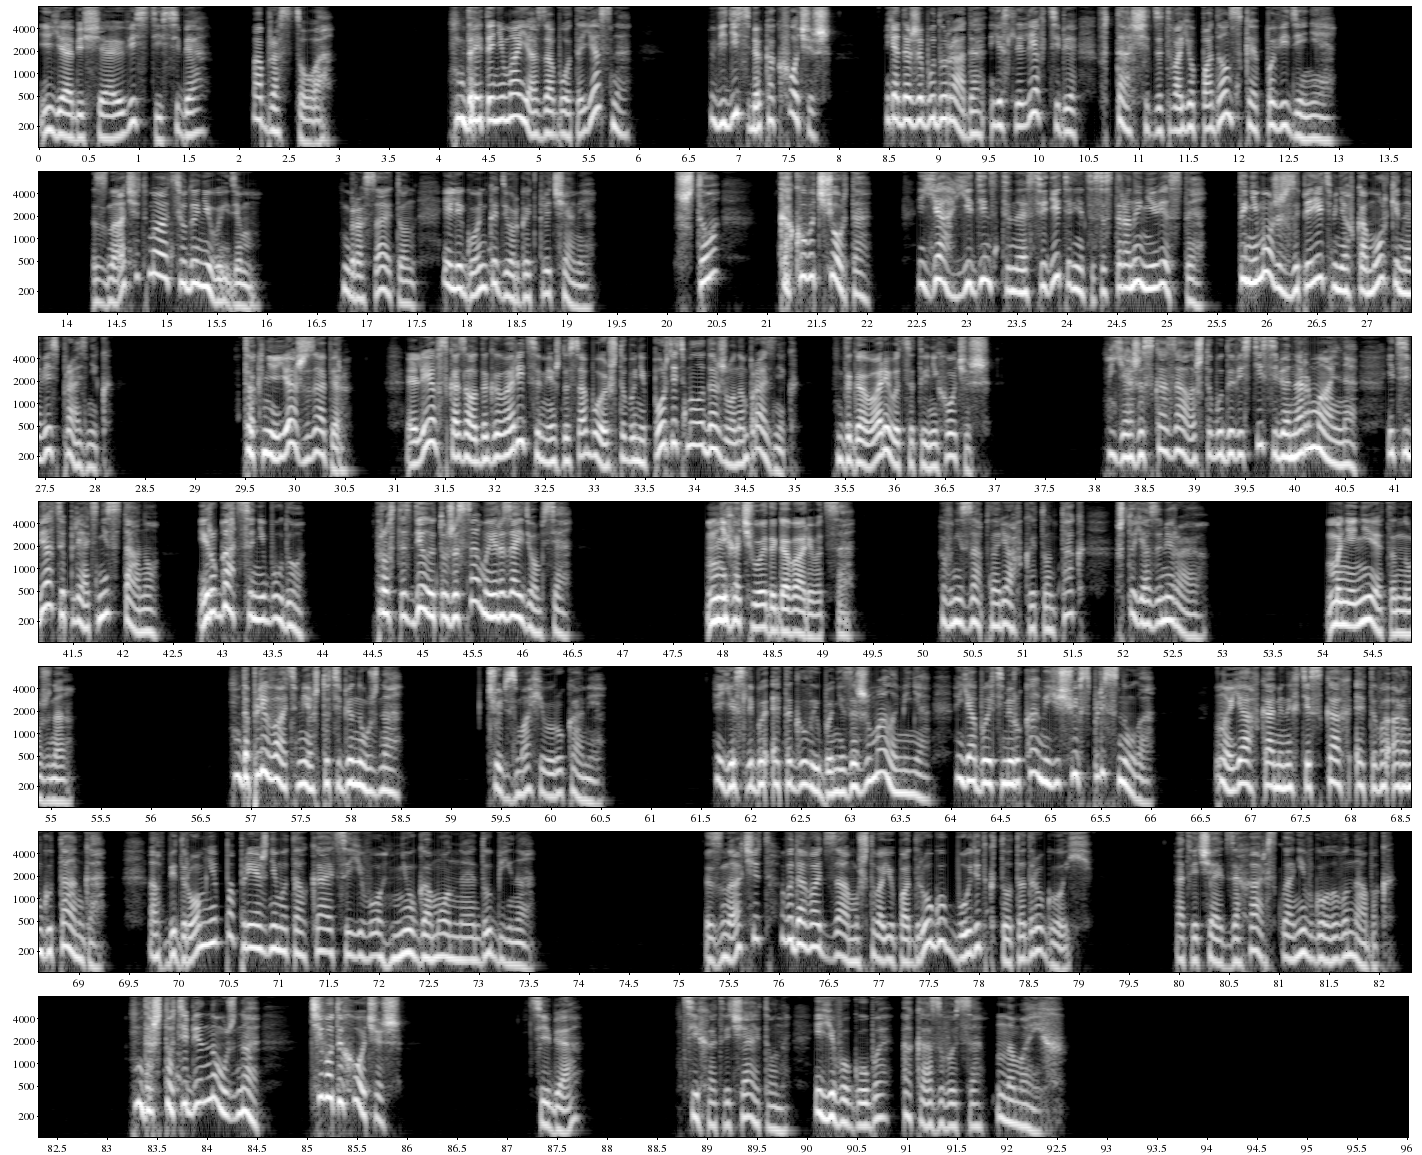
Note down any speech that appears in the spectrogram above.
«И я обещаю вести себя образцово». «Да это не моя забота, ясно? Веди себя как хочешь. Я даже буду рада, если Лев тебе втащит за твое подонское поведение». «Значит, мы отсюда не выйдем», Бросает он и легонько дергает плечами. «Что? Какого чёрта? Я единственная свидетельница со стороны невесты. Ты не можешь запереть меня в коморке на весь праздник». «Так не я ж запер. Лев сказал договориться между собой, чтобы не портить молодоженам праздник. Договариваться ты не хочешь». «Я же сказала, что буду вести себя нормально, и тебя цеплять не стану, и ругаться не буду. Просто сделай то же самое и разойдемся. «Не хочу я договариваться». Внезапно рявкает он так, что я замираю. «Мне не это нужно». «Да плевать мне, что тебе нужно!» Чуть взмахиваю руками. «Если бы эта глыба не зажимала меня, я бы этими руками еще и всплеснула. Но я в каменных тисках этого орангутанга, а в бедро мне по-прежнему толкается его неугомонная дубина». «Значит, выдавать замуж твою подругу будет кто-то другой», — отвечает Захар, склонив голову на бок. «Да что тебе нужно? Чего ты хочешь?» «Тебя?» Тихо отвечает он, и его губы оказываются на моих.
